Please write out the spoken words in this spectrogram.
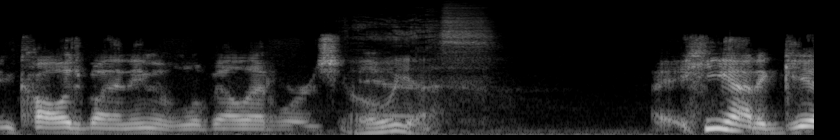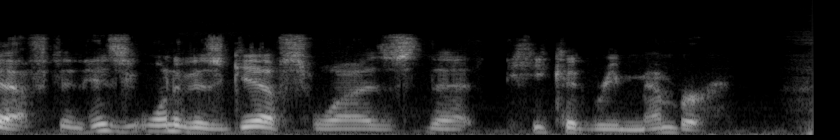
in college by the name of LaVell Edwards oh yes. He had a gift and his one of his gifts was that he could remember.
